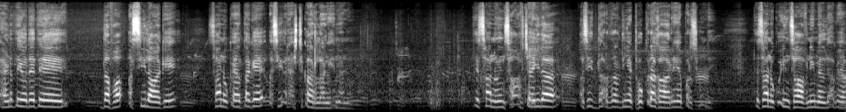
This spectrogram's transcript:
ਐਂਡ ਤੇ ਉਹਦੇ ਤੇ ਦਫਾ 80 ਲਾ ਕੇ ਸਾਨੂੰ ਕਹਿਤਾ ਕਿ ਅਸੀਂ ਅਰੈਸਟ ਕਰ ਲਾਂਗੇ ਇਹਨਾਂ ਨੂੰ। ਤੇ ਸਾਨੂੰ ਇਨਸਾਫ ਚਾਹੀਦਾ। ਅਸੀਂ ਦਰ ਦਰ ਦੀਆਂ ਠੋਕਰਾਂ ਖਾ ਰਹੇ ਹਾਂ ਪਰਸੋਂ ਦੇ। ਤੇ ਸਾਨੂੰ ਕੋਈ ਇਨਸਾਫ ਨਹੀਂ ਮਿਲਦਾ ਪਿਆ।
